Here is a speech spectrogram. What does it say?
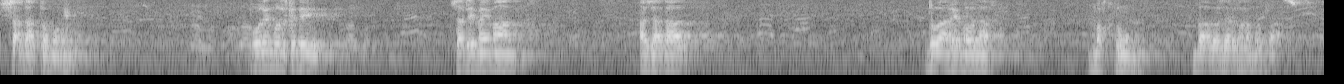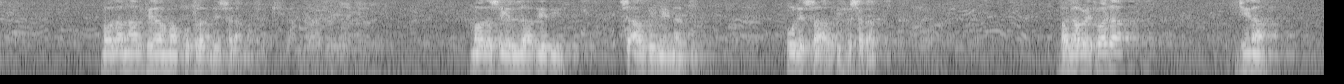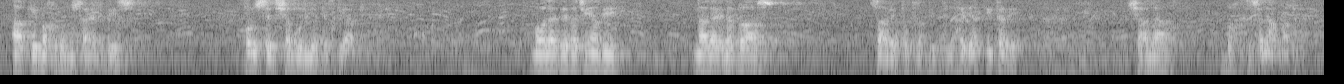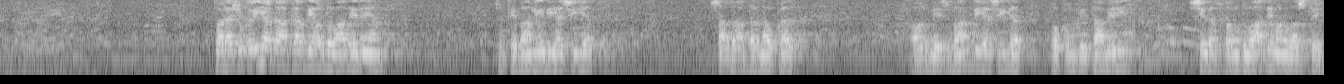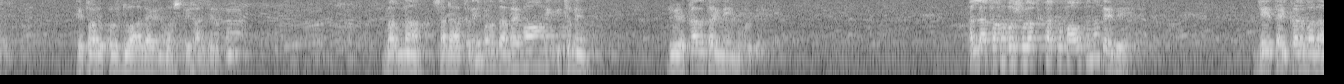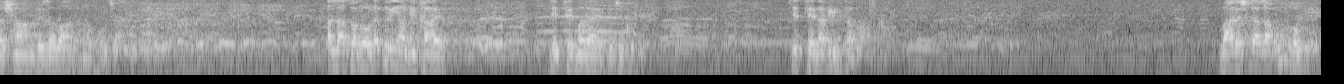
سادات و مومن، پورے ملک دے ساڑے مہمان، آزادار دعا ہے مولا، مختوم، بابا زرغام عباس۔ مولا نال پیراما پتران دے سلامت رکھی مولا سید زادے دی سال دی محنت، پورے سال دی حسرت۔ بھلاوے تھوڑا جنہ آکے مخدوم صاحب دیس پرسد شمولیت اختیار کی تھی۔ مولا دے بچیاں دی نالائے نباس، سارے پتران دی مولا حیاتی کرے۔ شاءاللہ بخت سلامت رہے۔ تو اللہ شکریہ ادا کر دیا اور دعا دینے ہیں چونکہ بانی دی حیثیت سادات دا نوکر اور میزبان دی حیثیت، حکم دی تعمیل صرف تم دعا دے من واسطے تے توڑے کل دعا لین واسطے حاضر ہوں ورنہ صداق نہیں بندا مہمان اتنے جو یہ کل تک نہیں مک دے اللہ پانو اس وقت تک موت نہ دے دے جے تئی کربلا شام دے زوار نہ ہو جائے اللہ تعالیٰ تنو نگریاں بکھائے جتھے ملائک جھک دے جتھے نبی تواف کرے وارش دا ظہور ہو گئے۔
